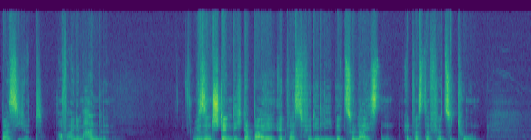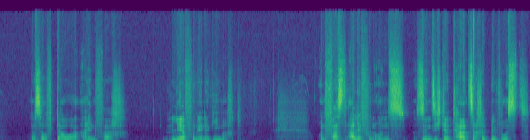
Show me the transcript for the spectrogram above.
basiert, auf einem Handel. Wir sind ständig dabei, etwas für die Liebe zu leisten, etwas dafür zu tun, was auf Dauer einfach leer von Energie macht. Und fast alle von uns sind sich der Tatsache bewusst,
